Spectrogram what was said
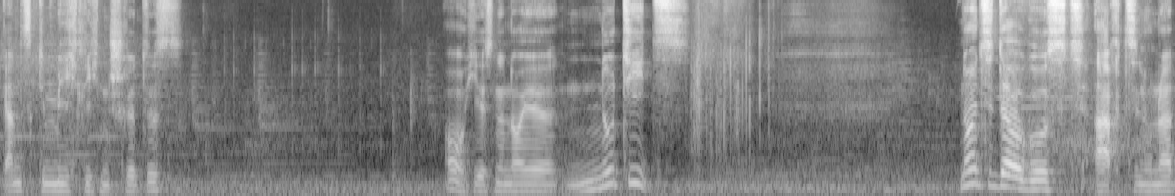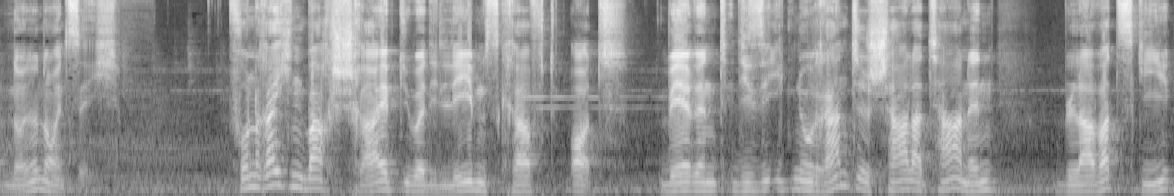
Ganz gemächlichen Schrittes. Oh, hier ist eine neue Notiz. 19. August 1899. Von Reichenbach schreibt über die Lebenskraft Ott, während diese ignorante Scharlatanin Blavatsky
